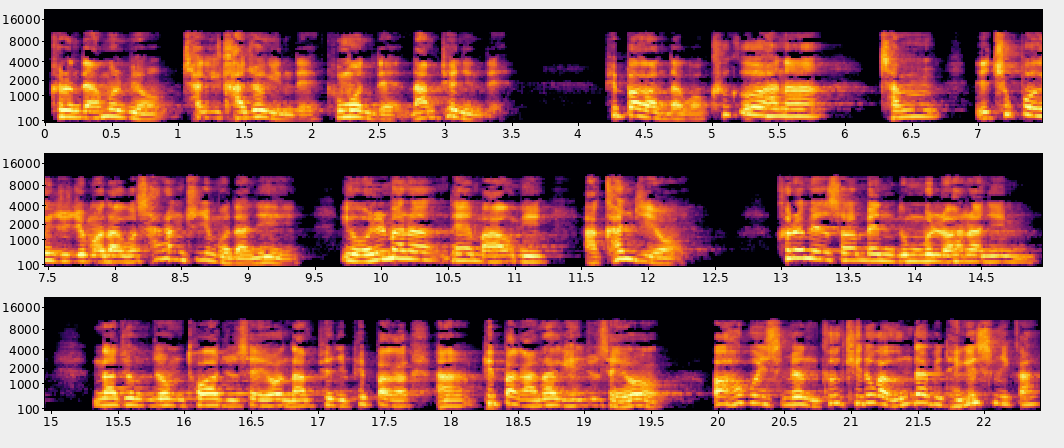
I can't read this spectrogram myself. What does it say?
그런데 하물며 자기 가족인데 부모인데 남편인데 핍박한다고 그거 하나 참 축복해 주지 못하고 사랑 주지 못하니 이 얼마나 내 마음이 악한지요. 그러면서 맨 눈물로 하나님 나 좀좀 좀 도와주세요. 남편이 핍박 아, 핍박 안 하게 해주세요. 아, 하고 있으면 그 기도가 응답이 되겠습니까?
